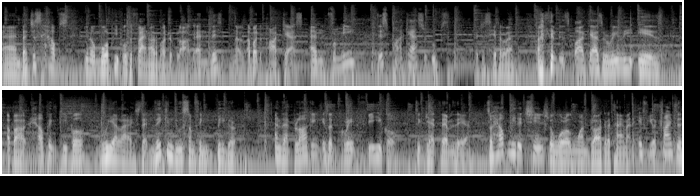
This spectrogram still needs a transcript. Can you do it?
And that just helps, you know, more people to find out about the blog and this uh, about the podcast. And for me, this podcast, oops, I just hit a lamp. this podcast really is about helping people realize that they can do something bigger and that blogging is a great vehicle to get them there. So help me to change the world one blog at a time. And if you're trying to,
